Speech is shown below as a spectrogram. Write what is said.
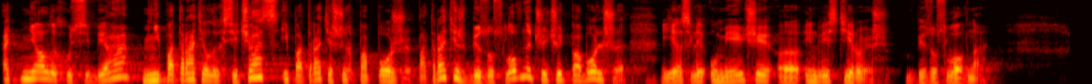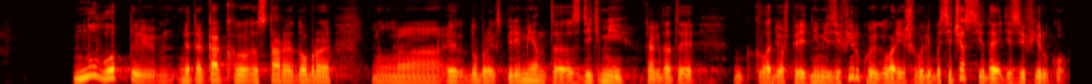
отнял их у себя, не потратил их сейчас и потратишь их попозже. Потратишь, безусловно, чуть-чуть побольше, если умеючи э, инвестируешь. Безусловно. Ну вот, это как э, старый добрый, э, добрый эксперимент э, с детьми, когда ты кладешь перед ними зефирку и говоришь, вы либо сейчас съедаете зефирку,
